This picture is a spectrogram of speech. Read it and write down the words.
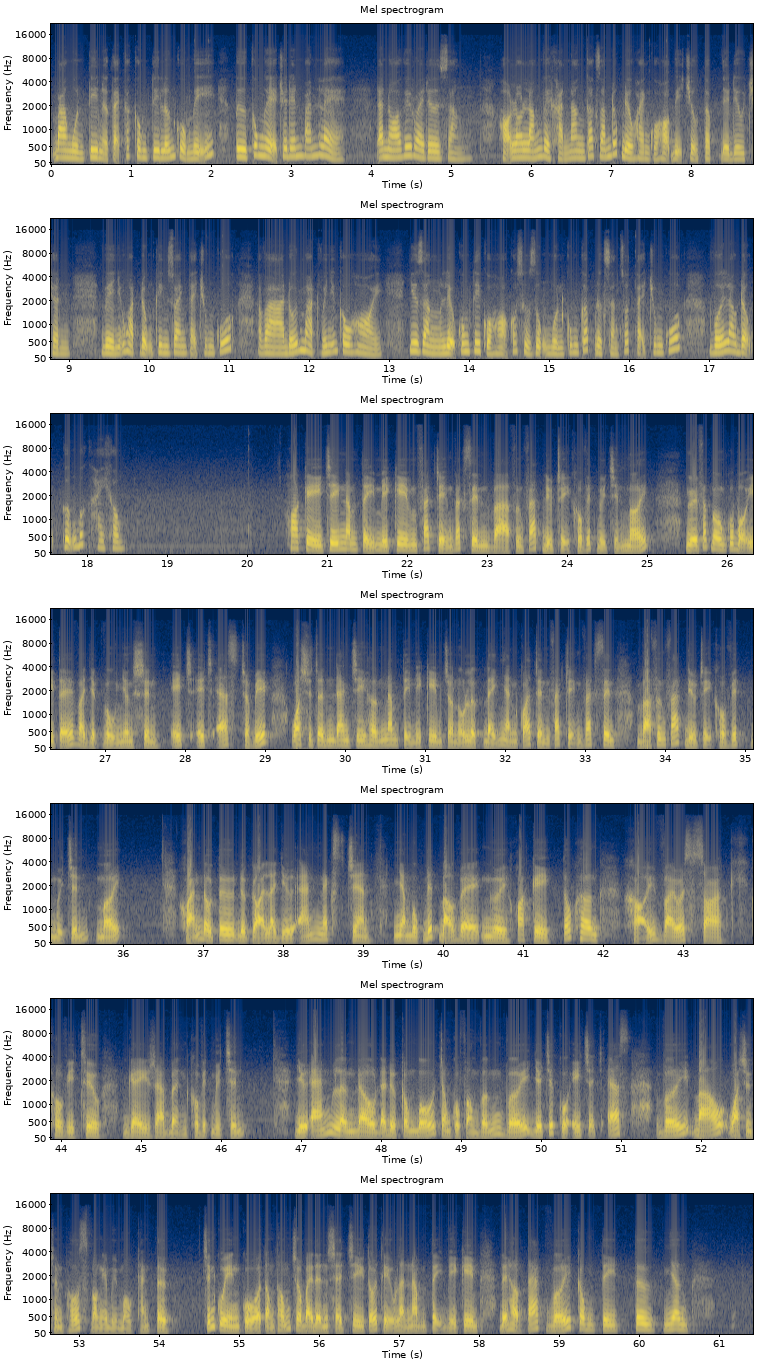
Ba nguồn tin ở tại các công ty lớn của Mỹ, từ công nghệ cho đến bán lẻ, đã nói với Reuters rằng họ lo lắng về khả năng các giám đốc điều hành của họ bị triệu tập để điều trần về những hoạt động kinh doanh tại Trung Quốc và đối mặt với những câu hỏi như rằng liệu công ty của họ có sử dụng nguồn cung cấp được sản xuất tại Trung Quốc với lao động cưỡng bức hay không. Hoa Kỳ chi 5 tỷ Mỹ Kim phát triển vaccine và phương pháp điều trị COVID-19 mới. Người phát ngôn của Bộ Y tế và Dịch vụ Nhân sinh HHS cho biết, Washington đang chi hơn 5 tỷ Mỹ Kim cho nỗ lực đẩy nhanh quá trình phát triển vaccine và phương pháp điều trị COVID-19 mới. Khoản đầu tư được gọi là dự án NextGen nhằm mục đích bảo vệ người Hoa Kỳ tốt hơn khỏi virus SARS-CoV-2 gây ra bệnh COVID-19. Dự án lần đầu đã được công bố trong cuộc phỏng vấn với giới chức của HHS với báo Washington Post vào ngày 11 tháng 4. Chính quyền của Tổng thống Joe Biden sẽ chi tối thiểu là 5 tỷ Mỹ Kim để hợp tác với công ty tư nhân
